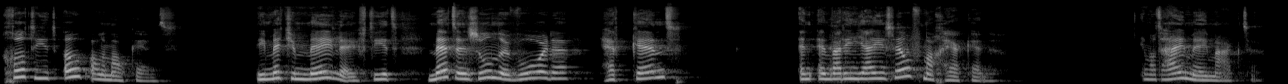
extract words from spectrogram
God die het ook allemaal kent. Die met je meeleeft. Die het met en zonder woorden herkent en, en waarin jij jezelf mag herkennen. In wat hij meemaakte.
